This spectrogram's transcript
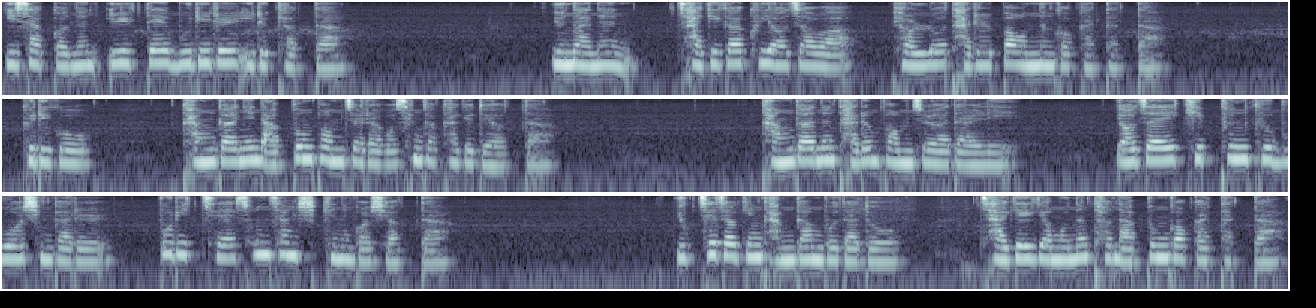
이 사건은 일대 무리를 일으켰다. 유나는 자기가 그 여자와 별로 다를 바 없는 것 같았다. 그리고 강간이 나쁜 범죄라고 생각하게 되었다. 강간은 다른 범죄와 달리 여자의 깊은 그 무엇인가를 뿌리채 손상시키는 것이었다. 육체적인 강간보다도 자기의 경우는 더 나쁜 것 같았다.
